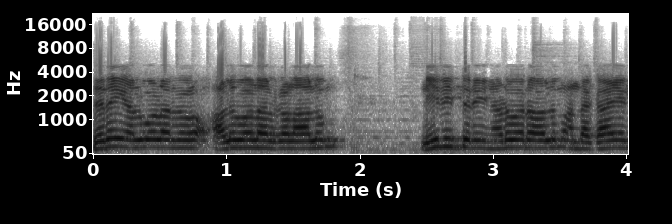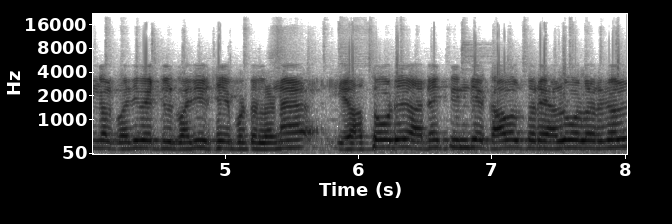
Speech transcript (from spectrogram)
சிறை அலுவலர்கள் அலுவலர்களாலும் நீதித்துறை நடுவராலும் அந்த காயங்கள் பதிவேட்டில் பதிவு செய்யப்பட்டுள்ளன. அத்தோடு அனைத்து இந்திய காவல்துறை அலுவலர்கள்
